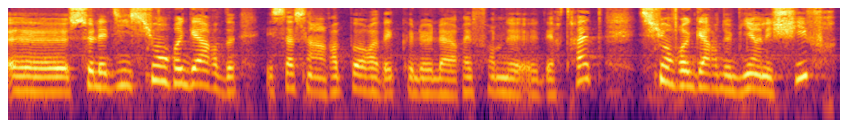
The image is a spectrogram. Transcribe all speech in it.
Euh, cela dit, si on regarde, et ça c'est un rapport avec la réforme des retraites, si on regarde bien les chiffres,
